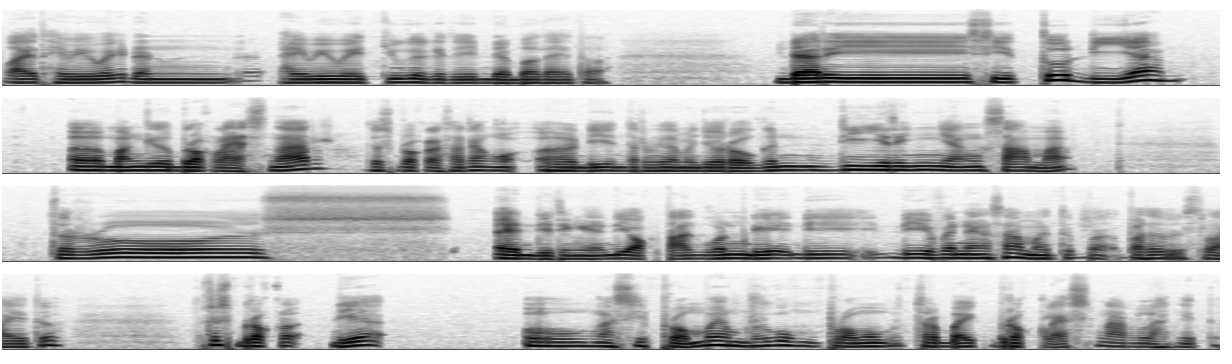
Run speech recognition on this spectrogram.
light heavyweight dan heavyweight juga gitu, jadi double title. Dari situ dia eh, manggil Brock Lesnar terus Brock Lesnar di interview sama Joe Rogan di ring yang sama. Terus eh di ring di oktagon di di di event yang sama itu pa- pas setelah itu. Terus Brock dia oh ngasih promo yang menurut gue promo terbaik Brock Lesnar lah gitu.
